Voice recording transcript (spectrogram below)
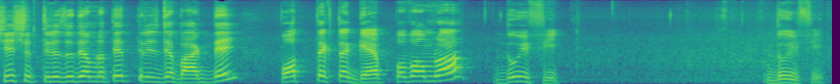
ছেষট্টিরে যদি আমরা তেত্রিশ দিয়ে বাঘ দেই, প্রত্যেকটা গ্যাপ পাবো আমরা দুই ফিট। দুই ফিট।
